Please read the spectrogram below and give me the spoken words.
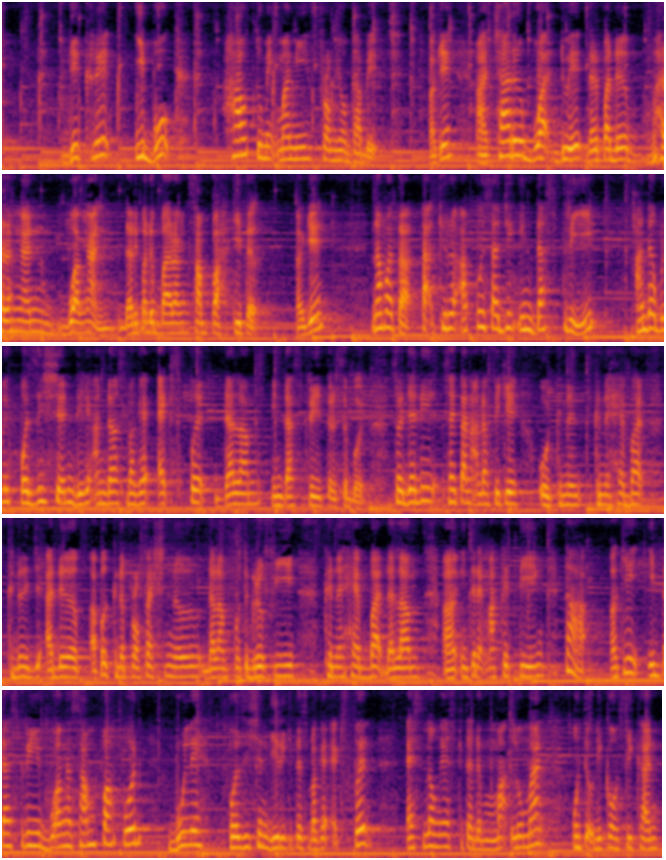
Dia create e-book how to make money from your garbage. Okay? Uh, cara buat duit daripada barangan buangan, daripada barang sampah kita. Okay? Nampak tak? Tak kira apa saja industri, anda boleh position diri anda sebagai expert dalam industri tersebut. So jadi saya tak nak anda fikir oh kena kena hebat, kena ada apa kena professional dalam fotografi, kena hebat dalam uh, internet marketing. Tak. Okey, industri buangan sampah pun boleh position diri kita sebagai expert as long as kita ada maklumat untuk dikongsikan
